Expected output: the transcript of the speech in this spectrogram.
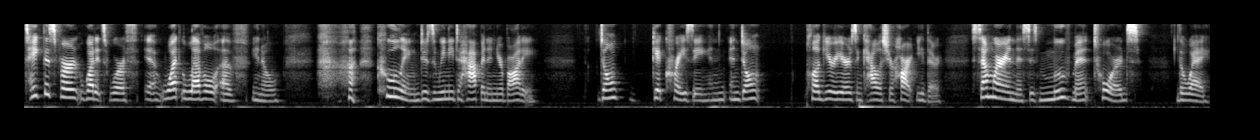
take this for what it's worth. Eh, what level of, you know, cooling does we need to happen in your body? Don't get crazy and, and don't plug your ears and callous your heart either. Somewhere in this is movement towards the way.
